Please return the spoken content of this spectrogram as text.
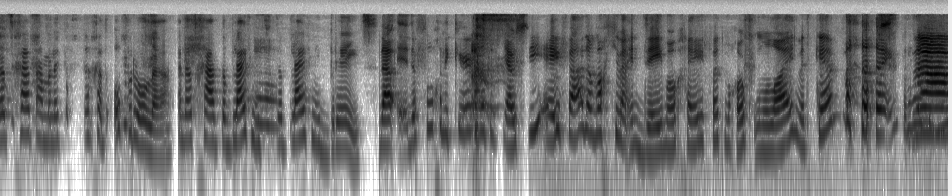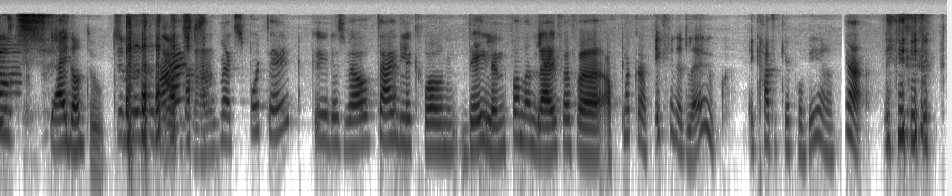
Dat gaat namelijk, dat gaat oprollen. En dat, gaat, dat, blijft niet, dat blijft niet breed. Nou, eh, de volgende keer dat ik jou zie, Eva, dan mag je mij een demo geven. Het mag ook online met Cam. ik ben heel Nou, jij dat doet. Maar met sporttape kun je dus wel tijdelijk gewoon delen van een lijf even afplakken. Ik vind het leuk. Ik ga het een keer proberen. Ja,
